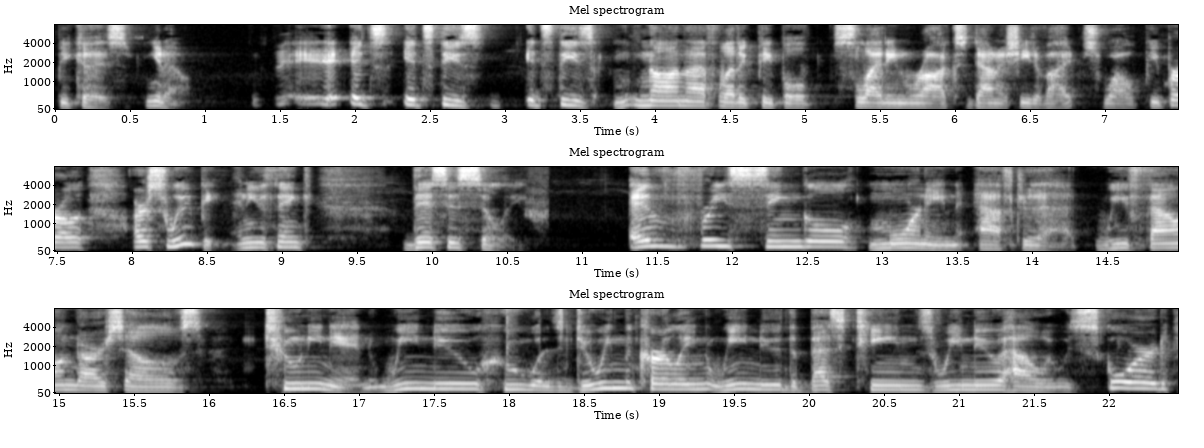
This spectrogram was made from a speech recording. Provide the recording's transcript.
because you know it's it's these it's these non-athletic people sliding rocks down a sheet of ice while people are, are sweeping and you think this is silly every single morning after that we found ourselves tuning in. We knew who was doing the curling. We knew the best teams. We knew how it was scored.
